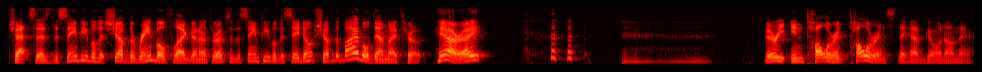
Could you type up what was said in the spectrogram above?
Chat says the same people that shove the rainbow flag down our throats are the same people that say don't shove the Bible down my throat. Yeah, right? Very intolerant tolerance they have going on there.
